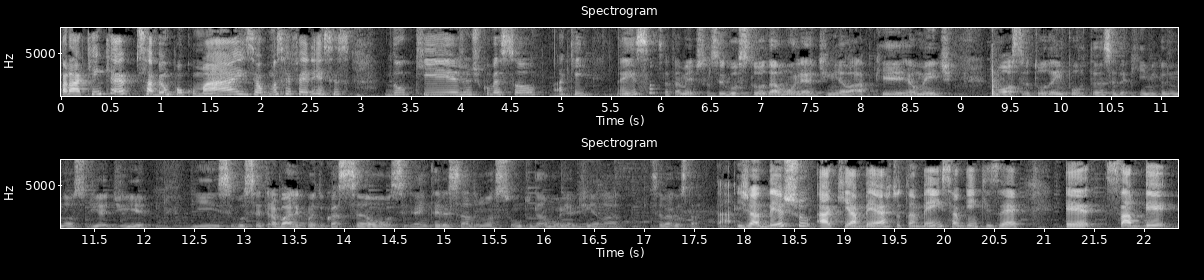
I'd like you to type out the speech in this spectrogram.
para quem quer saber um pouco mais e algumas referências do que a gente conversou aqui. Não é isso? Exatamente. Se você gostou, dá uma olhadinha lá, porque realmente mostra toda a importância da química no nosso dia a dia. E se você trabalha com educação ou se é interessado no assunto, dá uma olhadinha lá, você vai gostar. Tá, e já deixo aqui aberto também, se alguém quiser é, saber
